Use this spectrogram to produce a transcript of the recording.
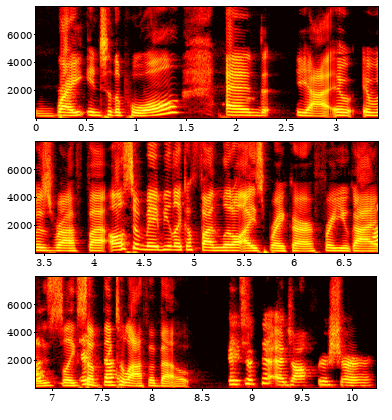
right into the pool and yeah, it it was rough, but also maybe like a fun little icebreaker for you guys, like something to laugh about. it took the edge off for sure.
